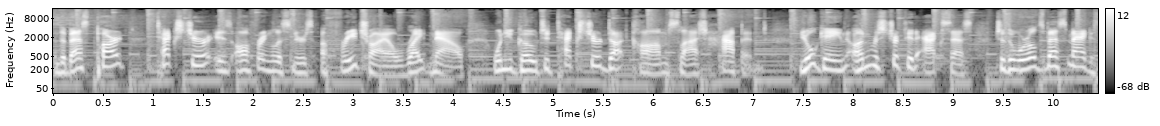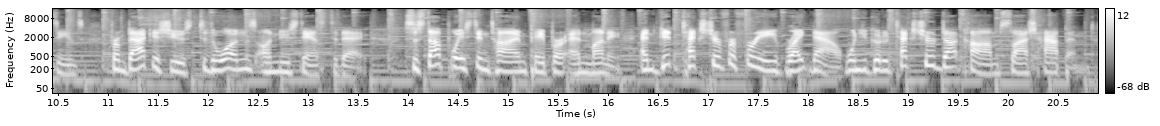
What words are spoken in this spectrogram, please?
And the best part? Texture is offering listeners a free trial right now when you go to texture.com slash happened. You'll gain unrestricted access to the world's best magazines from back issues to the ones on newsstands today. So stop wasting time, paper, and money and get Texture for free right now when you go to texture.com slash happened.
